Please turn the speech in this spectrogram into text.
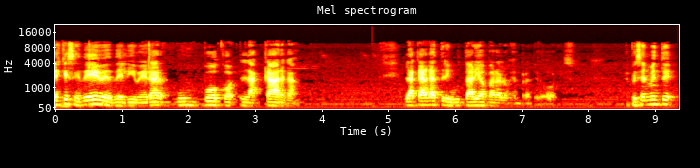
es que se debe de liberar un poco la carga. La carga tributaria para los emprendedores. Especialmente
